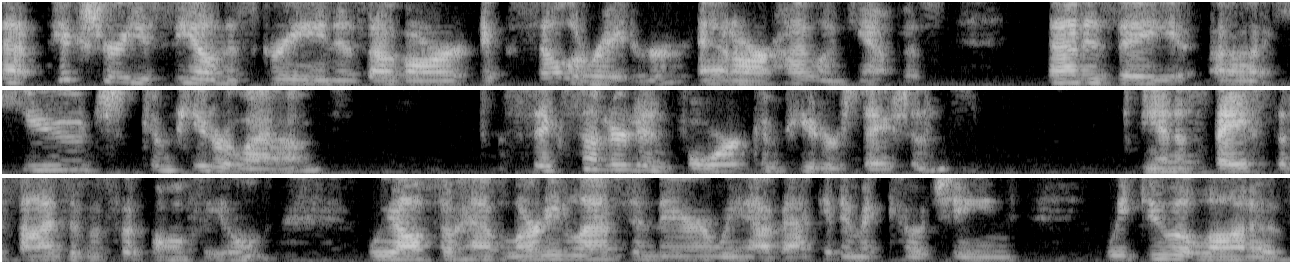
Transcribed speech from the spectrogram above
That picture you see on the screen is of our accelerator at our Highland campus. That is a, a huge computer lab, 604 computer stations in a space the size of a football field. We also have learning labs in there. We have academic coaching. We do a lot of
